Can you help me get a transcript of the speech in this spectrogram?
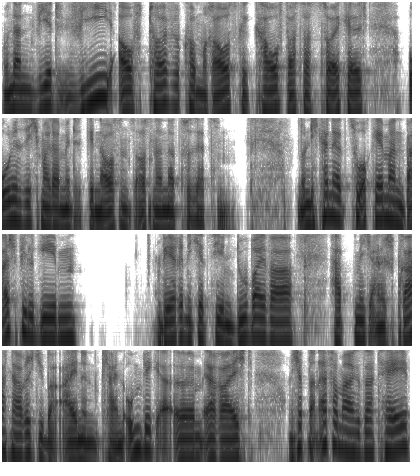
und dann wird wie auf Teufel komm raus gekauft, was das Zeug hält, ohne sich mal damit genauestens auseinanderzusetzen. Und ich kann dazu auch gerne mal ein Beispiel geben. Während ich jetzt hier in Dubai war, hat mich eine Sprachnachricht über einen kleinen Umweg äh, erreicht und ich habe dann einfach mal gesagt, hey,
